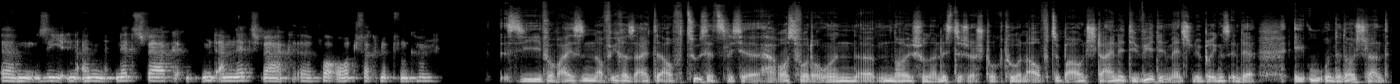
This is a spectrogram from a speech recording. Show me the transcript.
ähm, sie in ein Netzwerk, mit einem Netzwerk äh, vor Ort verknüpfen kann. Sie verweisen auf Ihrer Seite auf zusätzliche Herausforderungen, ähm, neue journalistische Strukturen aufzubauen, Steine, die wir den Menschen übrigens in der EU und in Deutschland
